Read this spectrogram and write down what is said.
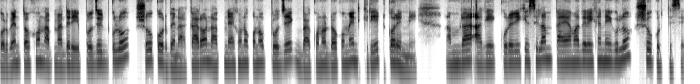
করবেন তখন আপনাদের এই প্রজেক্টগুলো শো করবে না। কারণ আপনি এখনও কোনো প্রজেক্ট বা কোনো ডকুমেন্ট ক্রিয়েট করেননি। আমরা আগে করে রেখেছিলাম তাই আমাদের এখানে এগুলো শো করতেছে।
